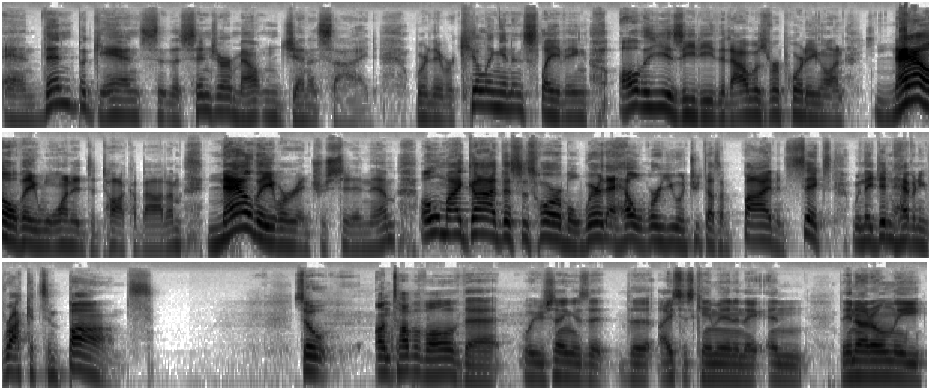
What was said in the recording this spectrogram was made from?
and then began the Sinjar Mountain Genocide, where they were killing and enslaving all the Yazidi that I was reporting on. Now they wanted to talk about them. Now they were interested in them. Oh my God, this is horrible. Where the hell were you in 2005 and 6 when they didn't have any rockets and bombs? So on top of all of that, what you're saying is that the ISIS came in and they and they not only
